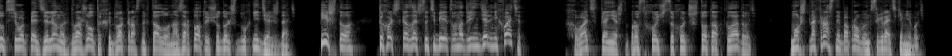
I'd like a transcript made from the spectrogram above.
Тут всего пять зеленых, два желтых и два красных талона, а зарплату еще дольше двух недель ждать. И что? Ты хочешь сказать, что тебе этого на две недели не хватит? Хватит, конечно, просто хочется хоть что-то откладывать. Может, на красный попробуем сыграть с кем-нибудь?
